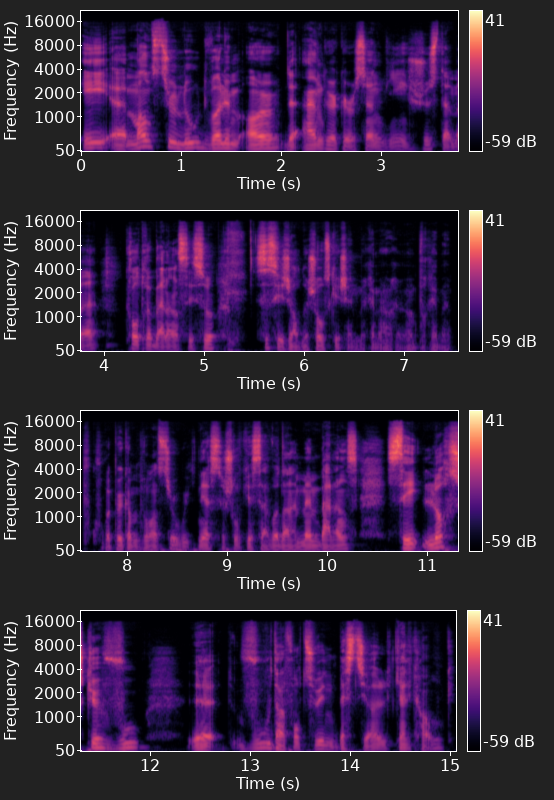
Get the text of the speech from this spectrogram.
Et euh, Monster Loot Volume 1 de Anne Gerkerson vient justement contrebalancer ça. Ça, c'est le genre de choses que j'aime vraiment, vraiment, vraiment beaucoup. Un peu comme Monster Weakness, je trouve que ça va dans la même balance. C'est lorsque vous, vous, dans le fond, tuez une bestiole quelconque,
